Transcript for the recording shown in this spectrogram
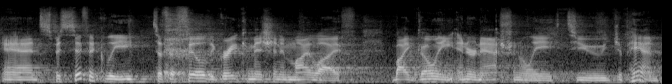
and specifically to fulfill the Great Commission in my life by going internationally to Japan.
